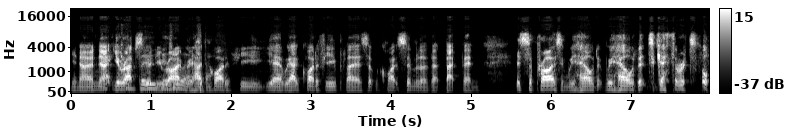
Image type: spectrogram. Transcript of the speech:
You know, and Repka, you're absolutely right. We had stuff. quite a few. Yeah, we had quite a few players that were quite similar that back then. It's surprising we held it. We held it together at all.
